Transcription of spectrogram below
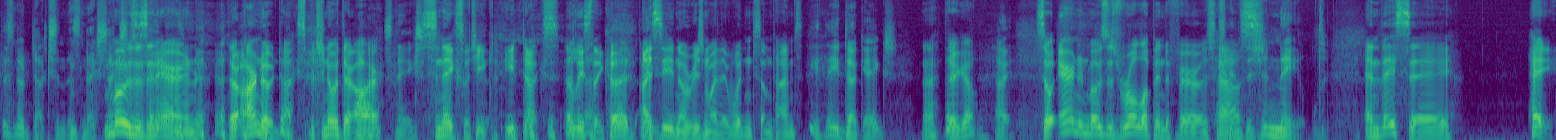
There's no ducks in this next section. Moses and Aaron, there are no ducks, but you know what there are? Snakes. Snakes, which eat, eat ducks. At least they could. I see no reason why they wouldn't sometimes. They eat duck eggs. Uh, there you go. All right. So Aaron and Moses roll up into Pharaoh's house, Transition nailed. and they say, "Hey,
